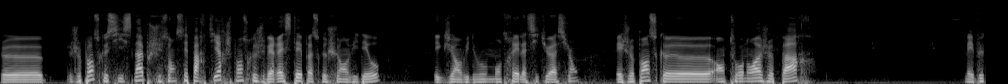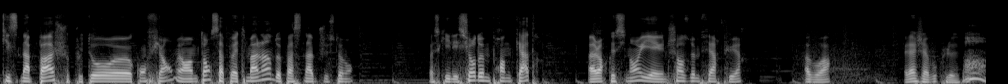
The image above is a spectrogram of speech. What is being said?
Je, pense que si snap, je suis censé partir. Je pense que je vais rester parce que je suis en vidéo. Et que j'ai envie de vous montrer la situation. Et je pense que en tournoi, je pars. Mais vu qu'il snap pas, je suis plutôt euh, confiant. Mais en même temps, ça peut être malin de pas snap, justement. Parce qu'il est sûr de me prendre 4. Alors que sinon, il y a une chance de me faire fuir. A voir. Et là, j'avoue que le... Oh,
